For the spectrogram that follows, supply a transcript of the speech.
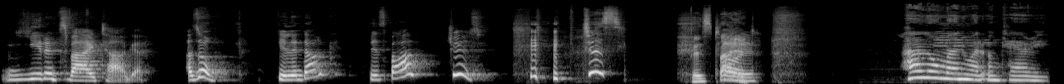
jede zwei Tage. Also, vielen Dank. Bis bald. Tschüss. Tschüss. Bis bald. Hallo Manuel und Carrie,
